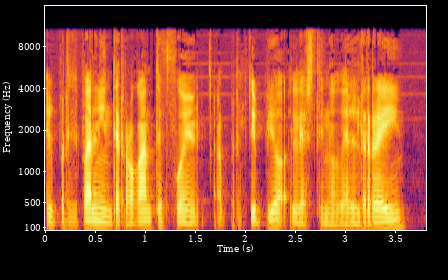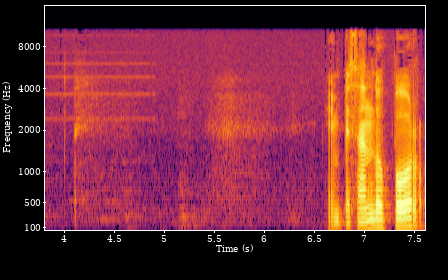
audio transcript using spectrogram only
El principal interrogante fue, al principio, el destino del rey, empezando por,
